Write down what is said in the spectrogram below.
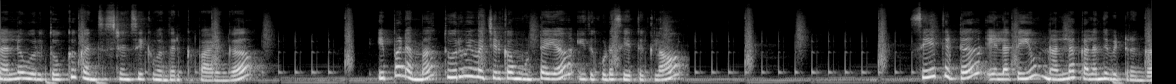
நல்ல ஒரு தொக்கு கன்சிஸ்டன்சிக்கு வந்திருக்கு பாருங்க. இப்போ நம்ம துருவி வச்சிருக்க முட்டையை இது கூட சேர்த்துக்கலாம். சேர்த்துட்டு எல்லாத்தையும் நல்லா கலந்து விட்டுருங்க.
